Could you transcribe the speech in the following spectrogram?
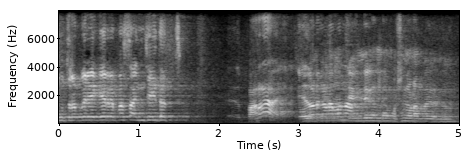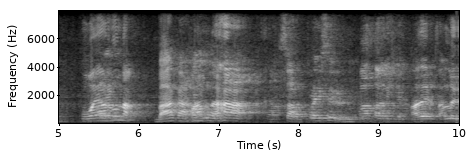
മൂത്രപ്പുരയിൽ കയറിയപ്പോ സഞ്ജയ് ദത്ത്. പറ ഏതോടെ കാണാൻ വന്ന? പോയാർന്നാ ബാ സർപ്രൈസ് അതെ തള്ളു.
